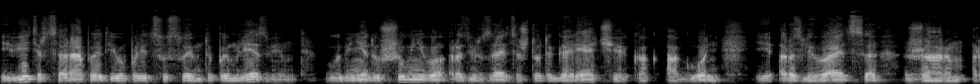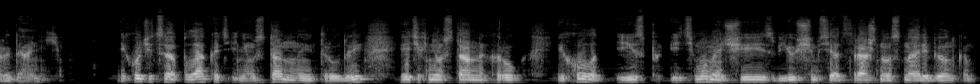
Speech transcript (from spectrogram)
и ветер царапает его по лицу своим тупым лезвием, в глубине души у него разверзается что-то горячее, как огонь, и разливается жаром рыданий. И хочется оплакать и неустанные труды этих неустанных рук, и холод изб, и тьму ночей с бьющимся от страшного сна ребенком,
